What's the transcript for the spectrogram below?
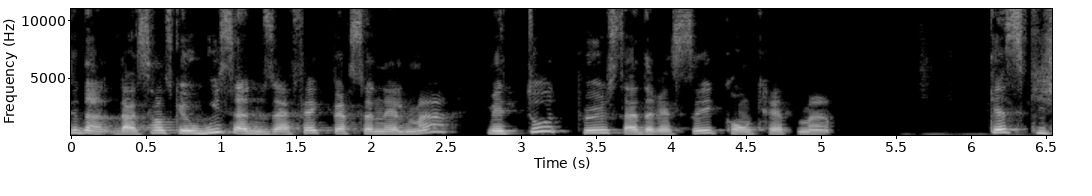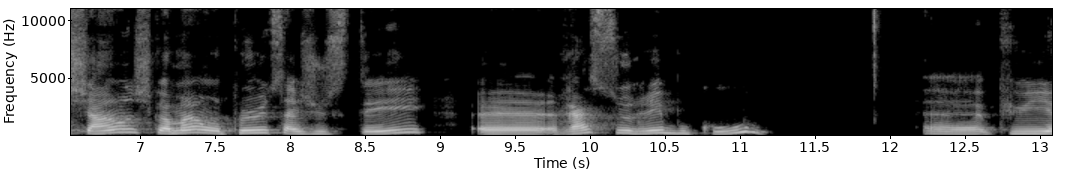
Dans dans le sens que oui, ça nous affecte personnellement, mais tout peut s'adresser concrètement. Qu'est-ce qui change? Comment on peut s'ajuster? Heu, rassurer beaucoup. Puis,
